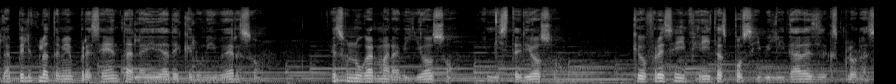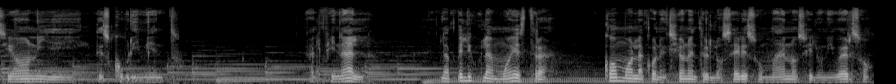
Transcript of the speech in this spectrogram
La película también presenta la idea de que el universo es un lugar maravilloso y misterioso que ofrece infinitas posibilidades de exploración y descubrimiento. Al final, la película muestra cómo la conexión entre los seres humanos y el universo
